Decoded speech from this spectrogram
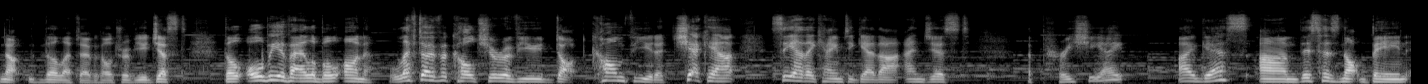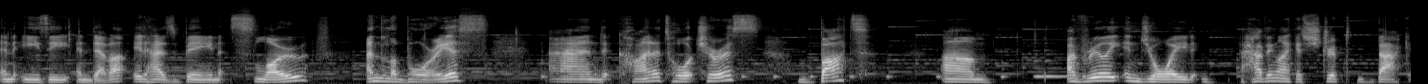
not the Leftover Culture Review, just they'll all be available on leftoverculturereview.com for you to check out, see how they came together, and just appreciate, I guess. Um, this has not been an easy endeavor. It has been slow and laborious and kind of torturous, but um, I've really enjoyed having like a stripped back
